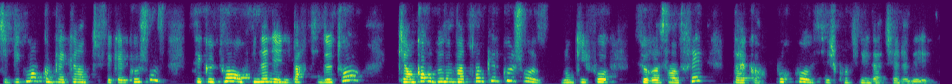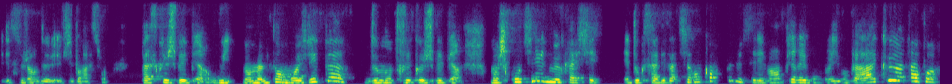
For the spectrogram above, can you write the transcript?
Typiquement, quand quelqu'un te fait quelque chose, c'est que toi, au final, il y a une partie de toi qui a encore besoin d'apprendre quelque chose. Donc, il faut se recentrer. D'accord, pourquoi aussi je continue d'attirer ce genre de vibrations? Parce que je vais bien, oui. Mais en même temps, moi, j'ai peur de montrer que je vais bien. Moi, je continue de me cacher. Et donc, ça les attire encore plus. Et les vampires, ils vont, ils vont faire la queue à ta porte.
